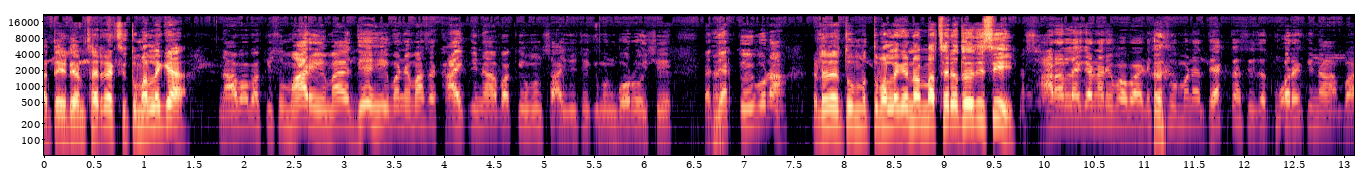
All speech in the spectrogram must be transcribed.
আতে এটি আমি সাইড রাখছি। তোমার লাগিয়া? না বাবা কিছু মারে মানে দেহি মানে মাছে খায় কিনা বা কেমন সাইজ হয়েছে কেমন বড় হয়েছে তা দেখতে হইব না। এটা তোমার লাগে না মাছের থয়ে দিছি? সারা লাগে না রে বাবা এটা কিছু মানে দেখতাছি যে ধরে কিনা বা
